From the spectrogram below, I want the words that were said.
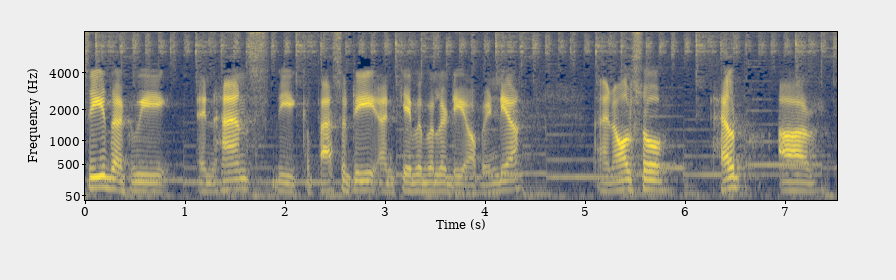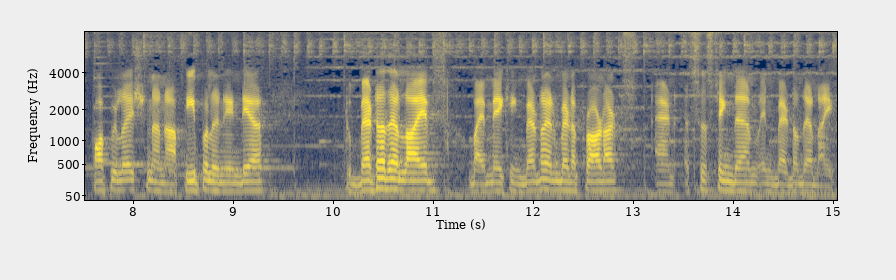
see that we enhance the capacity and capability of India and also help our population and our people in India to better their lives by making better and better products and assisting them in better their life.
